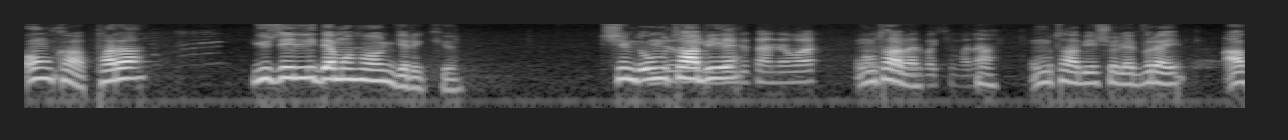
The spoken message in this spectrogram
10k para 150 demon horn gerekiyor. Şimdi Umut abiye 150 tane var. Umut 10K abi. ver bakayım bana. Ha, Umut abiye şöyle vurayım. Al.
